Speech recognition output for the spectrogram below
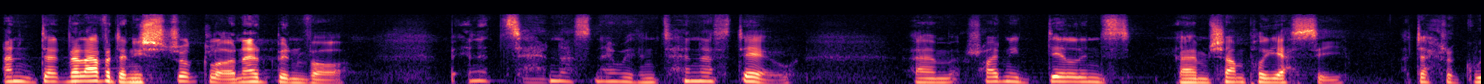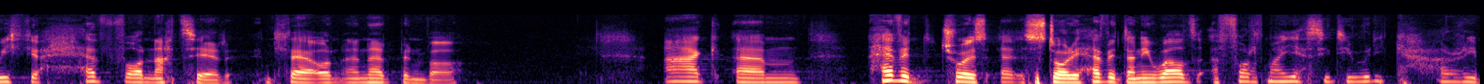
A fel efer, da ni struglo yn erbyn fo. But yn y ternas newydd, yn ternas dew, um, rhaid ni dilyn um, siampl Iesu a dechrau gweithio hefo natur yn lle yn erbyn fo. Ac um, hefyd, Troy's stori hefyd, da ni weld y ffordd mae Iesu ti wedi caru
